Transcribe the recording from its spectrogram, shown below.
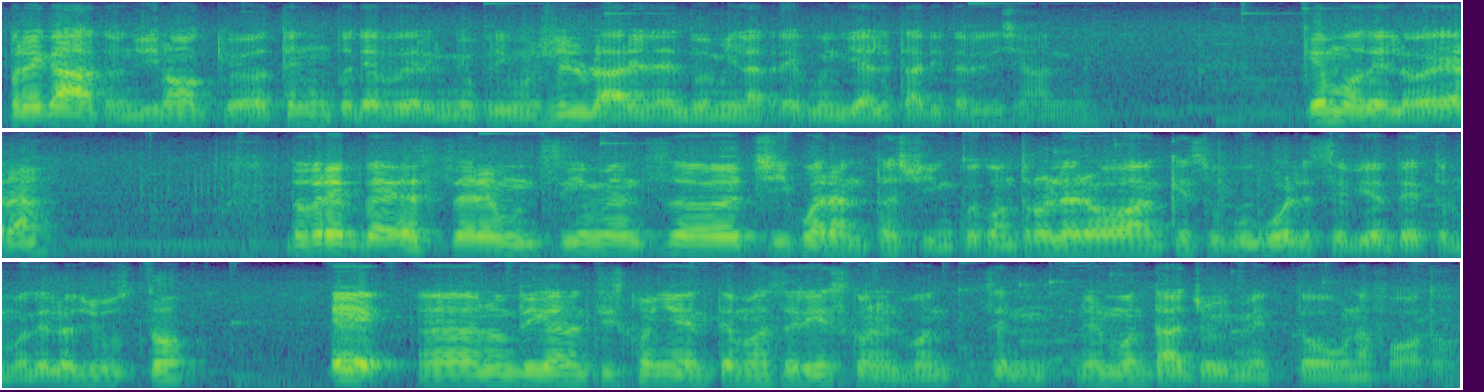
pregato in ginocchio e ottenuto di avere il mio primo cellulare nel 2003, quindi all'età di 13 anni. Che modello era? Dovrebbe essere un Siemens C45, controllerò anche su Google se vi ho detto il modello giusto e eh, non vi garantisco niente ma se riesco nel, se nel montaggio vi metto una foto.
